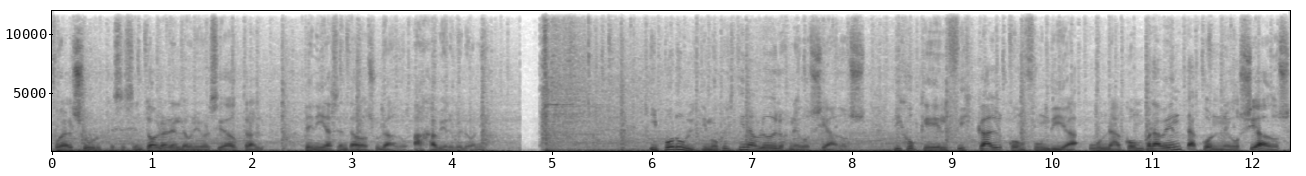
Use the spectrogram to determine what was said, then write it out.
fue al sur, que se sentó a hablar en la Universidad Austral, tenía sentado a su lado a Javier Beloni. Y por último, Cristina habló de los negociados. Dijo que el fiscal confundía una compraventa con negociados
